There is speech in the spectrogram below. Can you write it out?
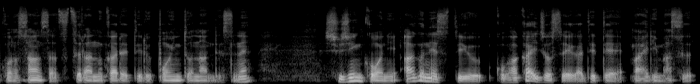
この3冊貫かれているポイントなんですね。主人公にアグネスというこう若い女性が出てまいります。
